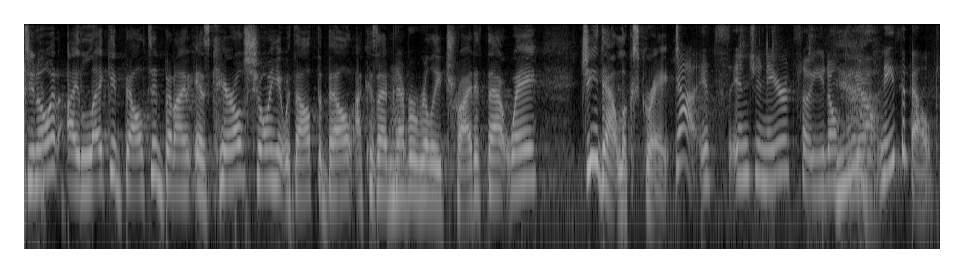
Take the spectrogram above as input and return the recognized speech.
Do you know what? I like it belted, but I, as Carol's showing it without the belt, because I've never really tried it that way. gee, that looks great. Yeah, it's engineered so you don't, you don't need the belt.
